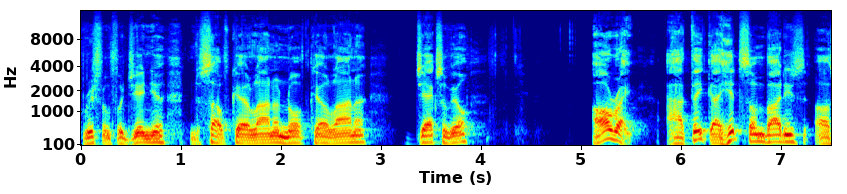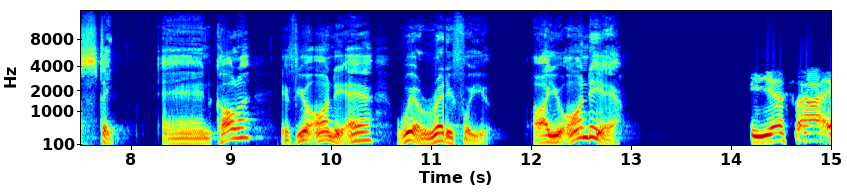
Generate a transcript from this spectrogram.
Richmond, Virginia, South Carolina, North Carolina, Jacksonville. All right. I think I hit somebody's uh, stake. And caller, if you're on the air, we're ready for you. Are you on the air? Yes, I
